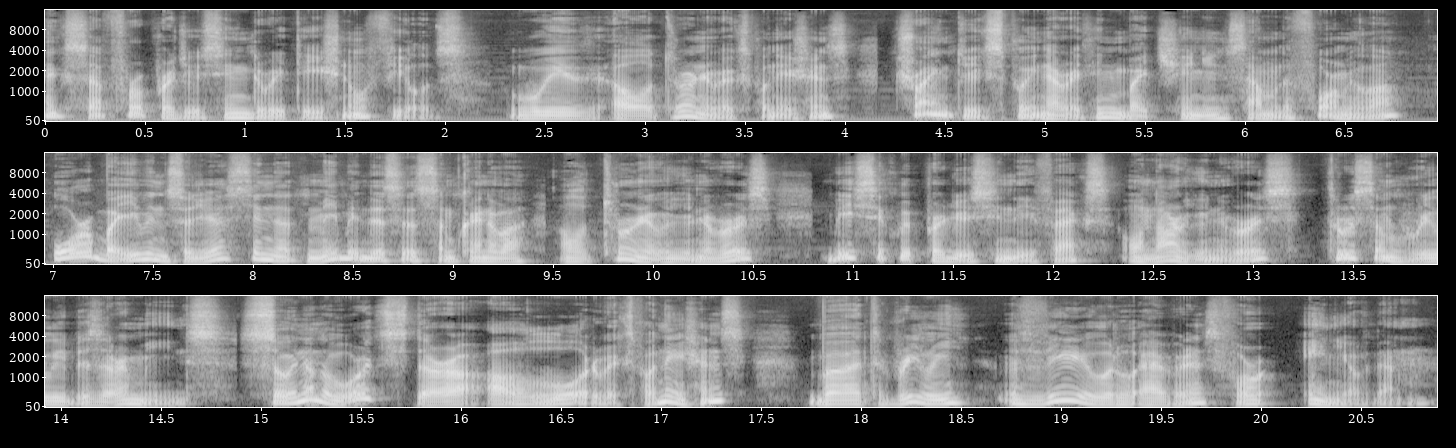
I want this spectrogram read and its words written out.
except for producing gravitational fields, with alternative explanations trying to explain everything by changing some of the formula, or by even suggesting that maybe this is some kind of a alternative universe, basically producing the effects on our universe through some really bizarre means. So in other words, there are a lot of explanations, but really very little evidence for any of them.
